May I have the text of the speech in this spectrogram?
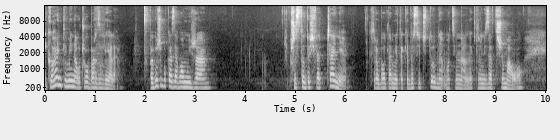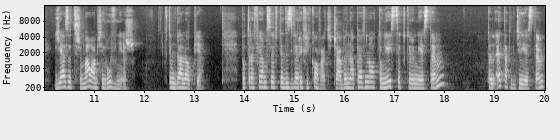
I kochani, to mnie nauczyło bardzo wiele. Po pierwsze pokazało mi, że przez to doświadczenie, które było dla mnie takie dosyć trudne, emocjonalne, które mnie zatrzymało, ja zatrzymałam się również w tym galopie. Potrafiłam sobie wtedy zweryfikować, czy aby na pewno to miejsce, w którym jestem, ten etat, gdzie jestem,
